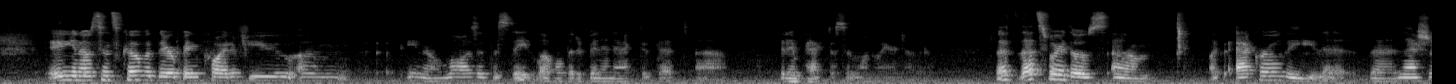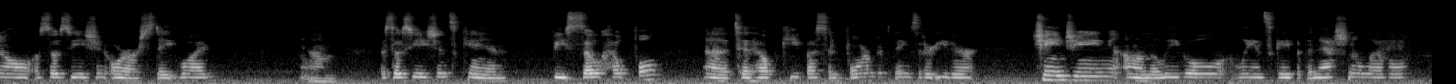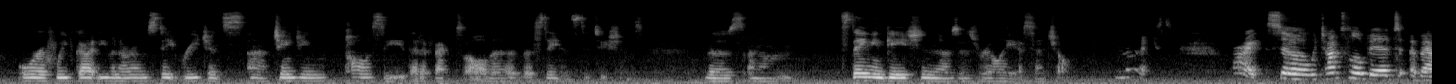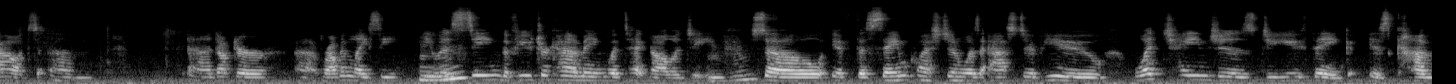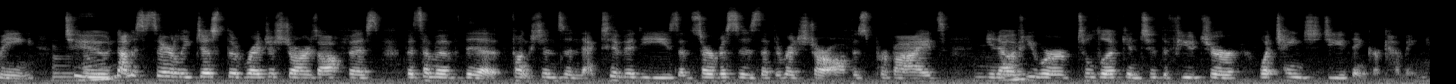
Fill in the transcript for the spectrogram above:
you know, since COVID, there have been quite a few, um, you know, laws at the state level that have been enacted that uh, that impact us in one way or another. That, that's where those, um, like the AACRAO, the, the, the National Association, or our statewide um, associations can be so helpful uh, to help keep us informed of things that are either changing on the legal landscape at the national level or if we've got even our own state regents uh, changing policy that affects all the, the state institutions. Those um, staying engaged in those is really essential. Nice. All right. So we talked a little bit about um, uh, Dr. Uh, Robin Lacey. He mm-hmm. was seeing the future coming with technology. Mm-hmm. So if the same question was asked of you, what changes do you think is coming mm-hmm. to not necessarily just the registrar's office, but some of the functions and activities and services that the registrar office provides? You know, if mm-hmm. you were to look into the future, what changes do you think are coming?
